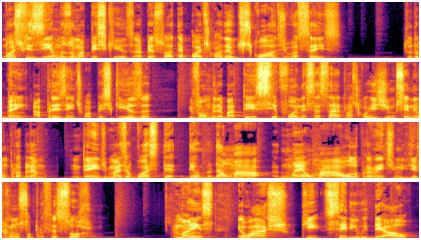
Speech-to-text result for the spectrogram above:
Nós fizemos uma pesquisa. A pessoa até pode discordar, eu discordo de vocês. Tudo bem, apresente uma pesquisa e vamos debater. Se for necessário, nós corrigimos sem nenhum problema. Entende? Mas eu gosto de, de dar uma. Não é uma aula, provavelmente, me diz que eu não sou professor. Mas eu acho que seria o ideal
